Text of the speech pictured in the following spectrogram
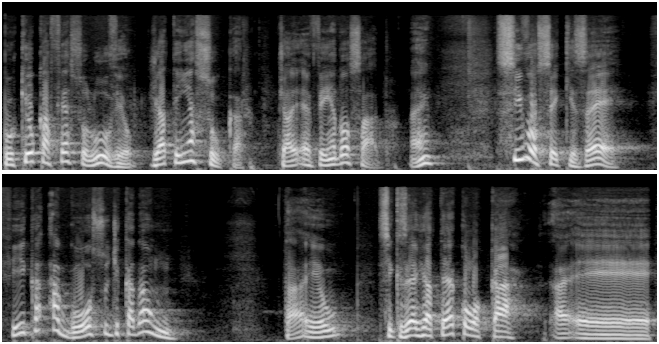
Porque o café solúvel já tem açúcar, já é, vem adoçado. Né? Se você quiser, fica a gosto de cada um. Tá? Eu, se quiser já até colocar é,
